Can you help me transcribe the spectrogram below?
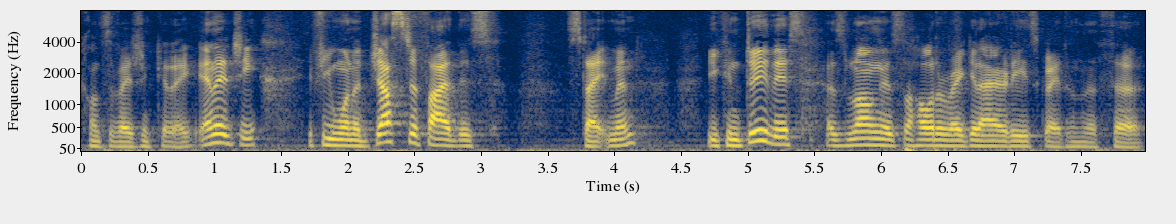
conservation kinetic energy. If you want to justify this statement, you can do this as long as the Holder regularity is greater than a third.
